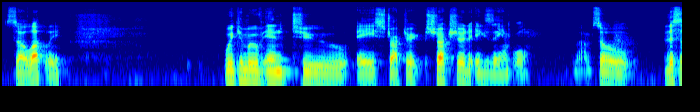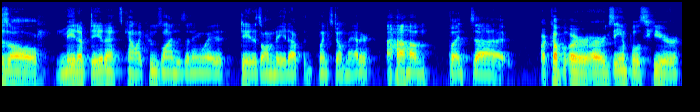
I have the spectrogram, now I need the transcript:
So luckily, we can move into a structured, structured example. Um, so this is all made up data. It's kind of like whose line is it anyway? Data is all made up and points don't matter. Um, but uh, a couple, our, our examples here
